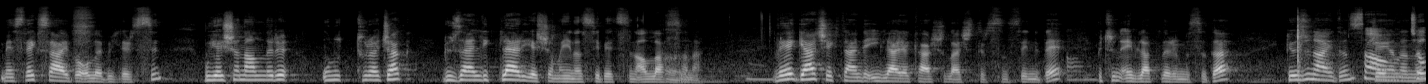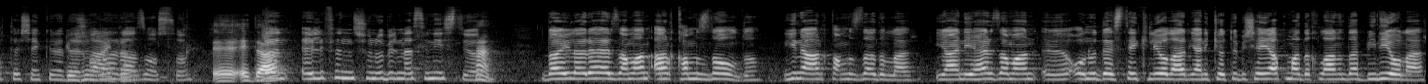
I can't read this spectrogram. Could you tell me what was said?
Meslek sahibi olabilirsin. Bu yaşananları unutturacak güzellikler yaşamayı nasip etsin Allah sana. Ve gerçekten de iyilerle karşılaştırsın seni de. Bütün evlatlarımızı da. Gözün aydın Sağ Ceyhan olun. Hanım. Çok teşekkür ederim. Gözün Allah aydın. razı olsun. Ee, Eda. Ben Elif'in şunu bilmesini istiyorum. Dayıları her zaman arkamızda oldu. Yine arkamızdadırlar. Yani her zaman e, onu destekliyorlar. Yani kötü bir şey yapmadıklarını da biliyorlar.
